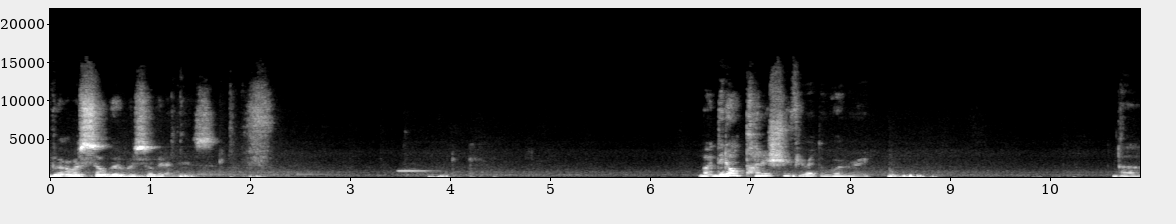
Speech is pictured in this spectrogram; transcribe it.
we're, we're so good. We're so good at this. But they don't punish you if you write the word right. Uh.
